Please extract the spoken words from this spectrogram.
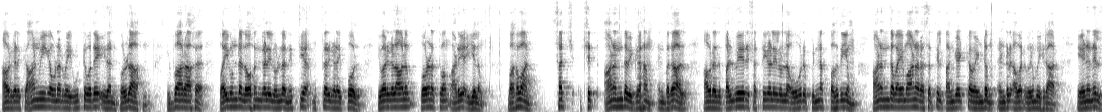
அவர்களுக்கு ஆன்மீக உணர்வை ஊட்டுவதே இதன் பொருளாகும். இவ்வாறாக வைகுண்ட லோகங்களில் உள்ள நித்திய முக்தர்களைப் போல் இவர்களாலும் பூரணத்துவம் அடைய இயலும். பகவான் சச் சித் ஆனந்த விக்கிரகம் என்பதால் அவரது பல்வேறு சக்திகளில் உள்ள ஒவ்வொரு பின்னப்பகுதியும் ஆனந்தமயமான ரசத்தில் பங்கேற்க வேண்டும் என்று அவர் விரும்புகிறார். ஏனெனில்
